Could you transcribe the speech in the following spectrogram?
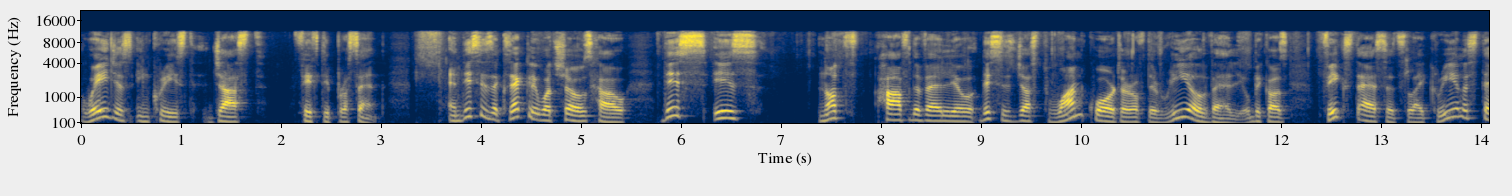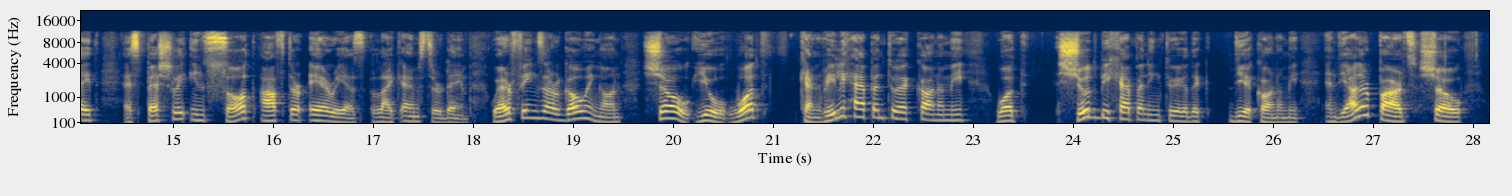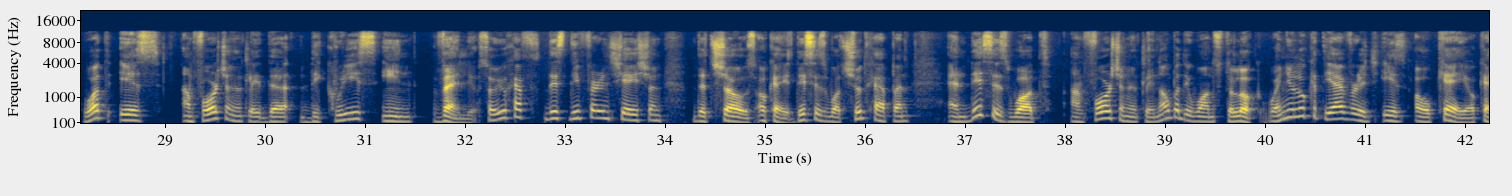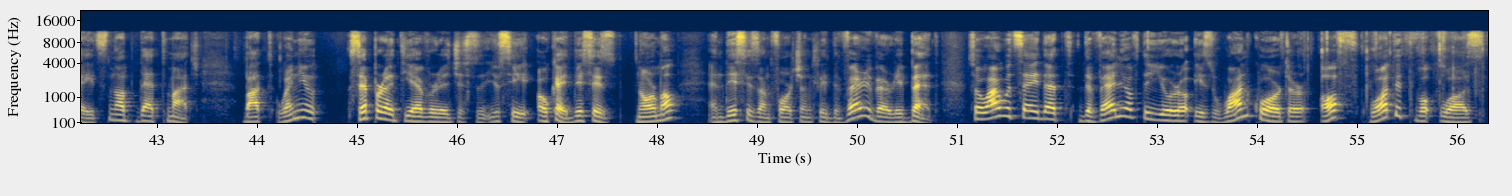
wages increased just 50%. And this is exactly what shows how this is not half the value, this is just one quarter of the real value because fixed assets like real estate, especially in sought after areas like Amsterdam, where things are going on, show you what can really happen to economy, what should be happening to the, the economy, and the other parts show what is unfortunately the decrease in value. So you have this differentiation that shows, okay, this is what should happen and this is what unfortunately nobody wants to look. When you look at the average is okay, okay, it's not that much. But when you separate the averages, you see, okay, this is normal and this is unfortunately the very very bad. So I would say that the value of the euro is one quarter of what it was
